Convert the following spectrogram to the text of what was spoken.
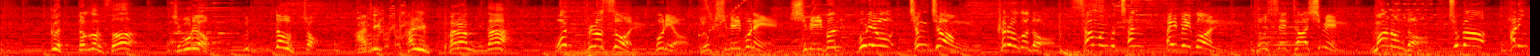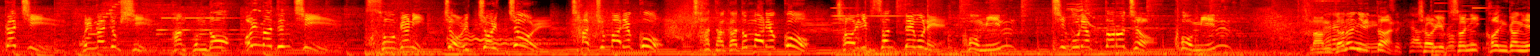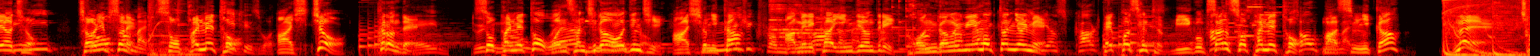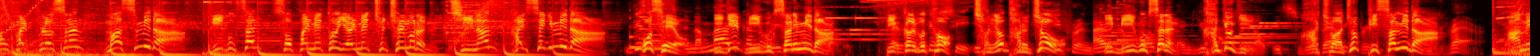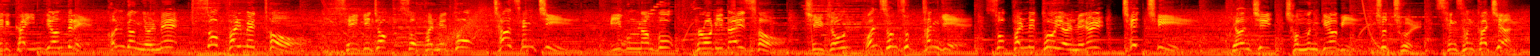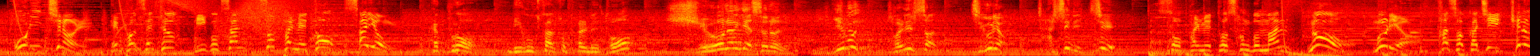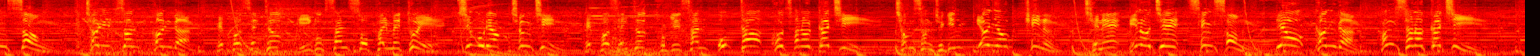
끄떡없어. 지구력 끄떡없죠. 아직 팔팔합니다. 원 플러스 원 무려 61분에 11분 무료 증정. 그러고도 49,800원. 두 세트 하시면 만원 더 추가 할인까지. 불만족 시 반품도 얼마든지. 소변이 쫄쫄쫄. 자주 마렵고 자다가도 마렵고 전립선 때문에 고민 지구력 떨어져 고민. 남자는 일단 전립선이 건강해야죠. 전립선의 소팔메토 아시죠? 그런데 소팔메토 원산지가 어딘지 아십니까? 아메리카 인디언들이 건강을 위해 먹던 열매 100% 미국산 소팔메토 맞습니까? 네, 청팔 플러스는 맞습니다. 미국산 소팔메토 열매 추출물은 진한 갈색입니다. 보세요, 이게 미국산입니다. 빛깔부터 전혀 다르죠? 이 미국산은 가격이 아주 아주 비쌉니다. 아메리카 인디언들의 건강 열매 소팔메토 세계적 소팔메토 자생지. 미국 남부 플로리다에서 질 좋은 원성숙 단계 소팔메토 열매를 채취. 현지 전문 기업이 추출 생산까지 한 오리지널 100% 미국산 소팔메토 사용. 100% 미국산 소팔메토 시원하게 쓰는 이분 전립선 지구력 자신 있지? 소팔메토 성분만 노 무려 다섯 가지 기능성 전립선 건강 100% 미국산 소팔메토에 지구력 증진 100% 독일산 옥타 고산올까지 정상적인 면역 기능 체내 에너지 생성 뼈 건강 항산화까지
